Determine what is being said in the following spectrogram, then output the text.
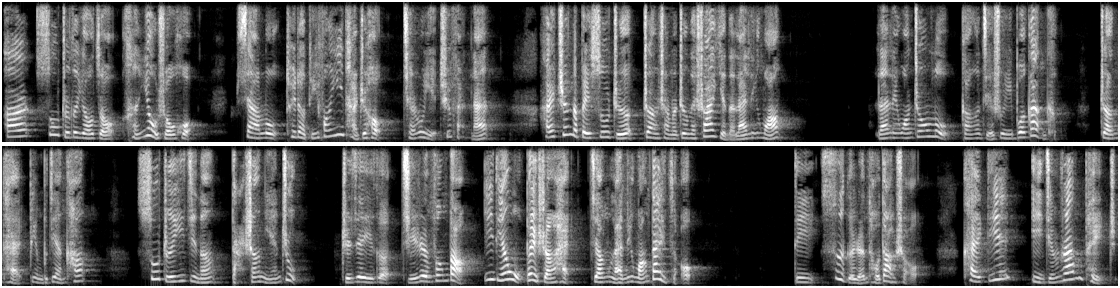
而苏哲的游走很有收获，下路推掉敌方一塔之后，潜入野区反蓝，还真的被苏哲撞上了正在刷野的兰陵王。兰陵王中路刚刚结束一波 gank。状态并不健康，苏哲一技能打伤粘住，直接一个极刃风暴，一点五倍伤害将兰陵王带走。第四个人头到手，凯爹已经 rampage，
